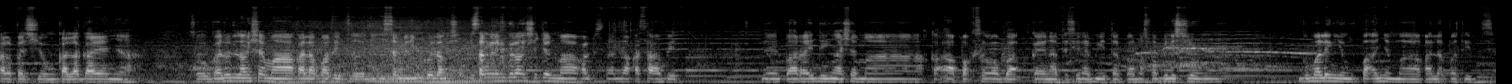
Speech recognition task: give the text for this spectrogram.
kalapatids yung kalagayan niya. So ganun lang siya mga kalapatids. So, isang linggo lang siya, isang linggo lang siya dyan mga kalapatids na nakasabit. Then para hindi nga siya makaapak sa baba, kaya natin sinabitan para mas mabilis yung gumaling yung paa niya mga kalapatids.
